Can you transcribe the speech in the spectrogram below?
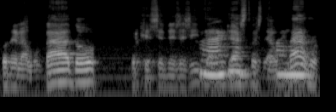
con el abogado, porque se necesitan gastos de abogado.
